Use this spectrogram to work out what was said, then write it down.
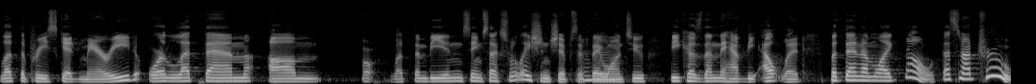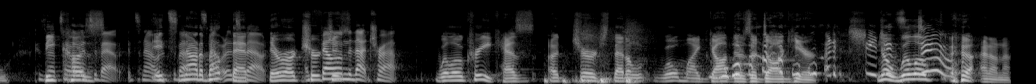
let the priests get married or let them um, or let them be in same sex relationships if they Mm-hmm. want to, because then they have the outlet. But then I'm like, no, that's not true. Because that's not what it's about. It's not. It's it's about. not about that. It's about. There are I churches. fell into that trap. Willow Creek has a church that'll. Oh my God, there's a dog here. What did she no, just Willow. do? I don't know.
